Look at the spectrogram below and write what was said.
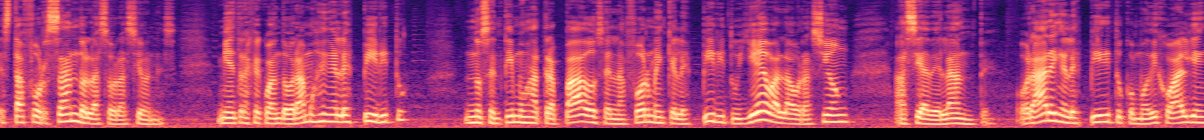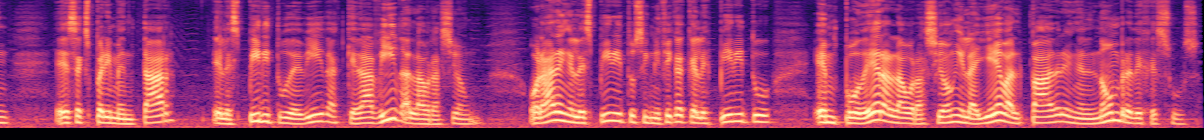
está forzando las oraciones. Mientras que cuando oramos en el Espíritu, nos sentimos atrapados en la forma en que el Espíritu lleva la oración hacia adelante. Orar en el Espíritu, como dijo alguien, es experimentar el Espíritu de vida que da vida a la oración. Orar en el Espíritu significa que el Espíritu empodera la oración y la lleva al Padre en el nombre de Jesús.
